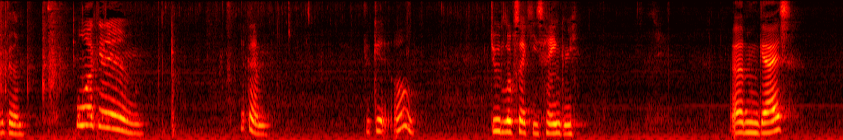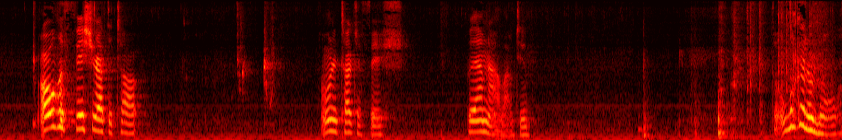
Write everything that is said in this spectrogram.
look at him. Look at him. Look at him. You get oh. Dude looks like he's hangry. Um guys. All the fish are at the top. I want to touch a fish. But I'm not allowed to. But look at them all.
